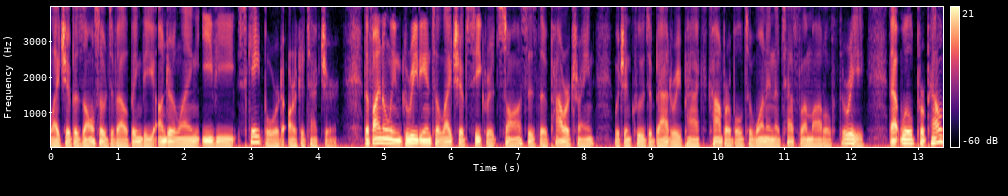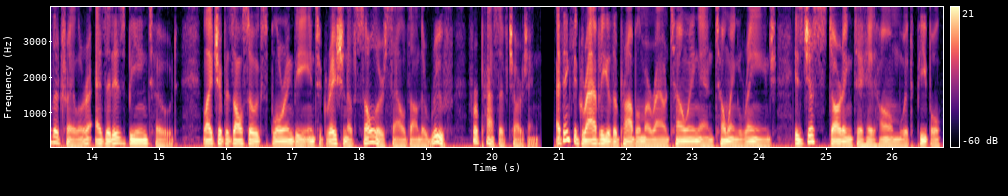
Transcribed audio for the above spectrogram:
Lightship is also developing the underlying EV skateboard architecture. The final ingredient to Lightship's secret sauce is the powertrain, which includes a battery pack comparable to one in a Tesla Model 3 that will propel the trailer as it is being towed. Lightship is also exploring the integration of solar cells on the roof for passive charging. I think the gravity of the problem around towing and towing range is just starting to hit home with people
